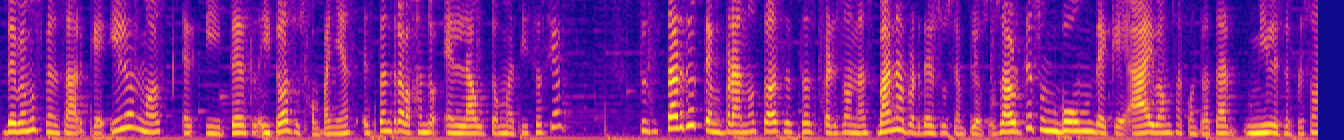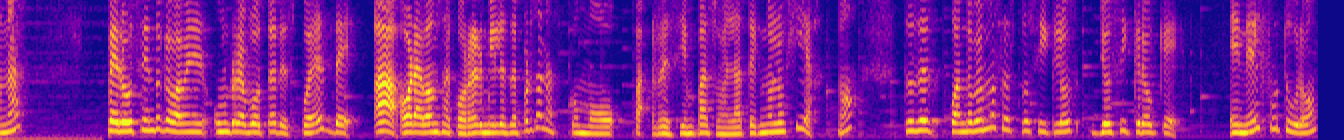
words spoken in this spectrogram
debemos pensar que Elon Musk eh, y Tesla y todas sus compañías están trabajando en la automatización. Entonces, tarde o temprano, todas estas personas van a perder sus empleos. O sea, ahorita es un boom de que, ay, vamos a contratar miles de personas, pero siento que va a venir un rebote después de, ah, ahora vamos a correr miles de personas, como recién pasó en la tecnología, ¿no? Entonces, cuando vemos estos ciclos, yo sí creo que en el futuro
